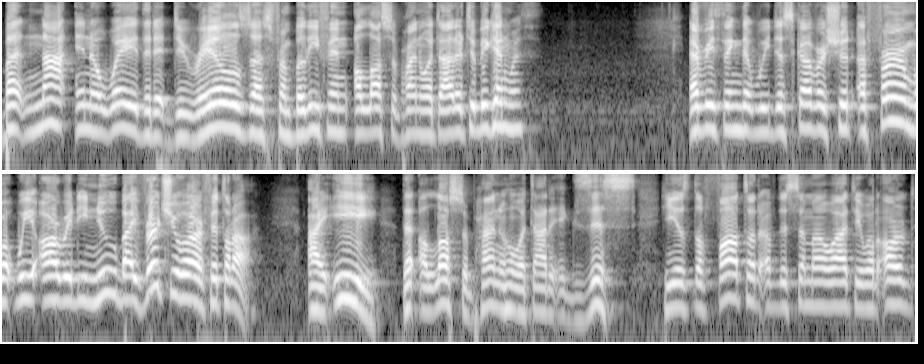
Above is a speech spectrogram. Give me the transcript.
but not in a way that it derails us from belief in Allah subhanahu wa ta'ala to begin with. Everything that we discover should affirm what we already knew by virtue of our fitrah, i.e., that Allah subhanahu wa ta'ala exists. He is the fatir of the samawati wal ard,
